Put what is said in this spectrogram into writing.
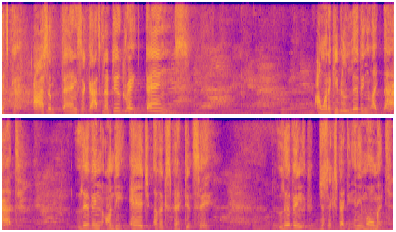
It's good. Awesome things that God's going to do great things. I want to keep living like that living on the edge of expectancy, living just expecting any moment.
